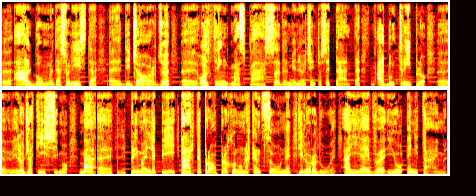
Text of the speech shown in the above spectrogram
eh, album da solista di George, All Things Must Pass del 1970, album triplo elogiatissimo, ma il primo LP parte proprio con una canzone di loro due, I Have You Anytime,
